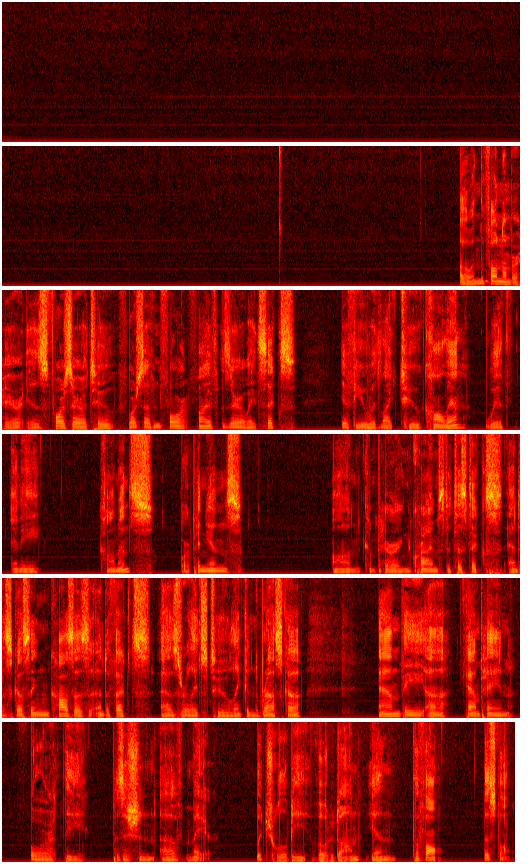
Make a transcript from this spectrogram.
Oh, and the phone number here is 402 474 5086. If you would like to call in with any comments or opinions on comparing crime statistics and discussing causes and effects as relates to Lincoln, Nebraska, and the uh, campaign for the position of mayor which will be voted on in the fall, this fall.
